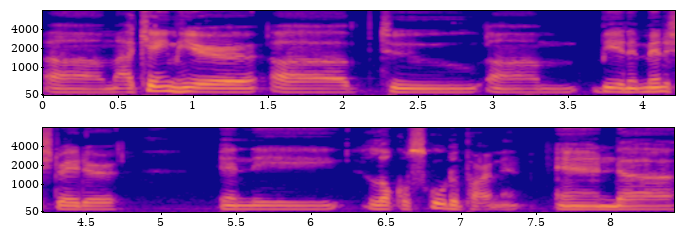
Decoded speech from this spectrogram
um, I came here uh, to um, be an administrator in the local school department. And uh,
